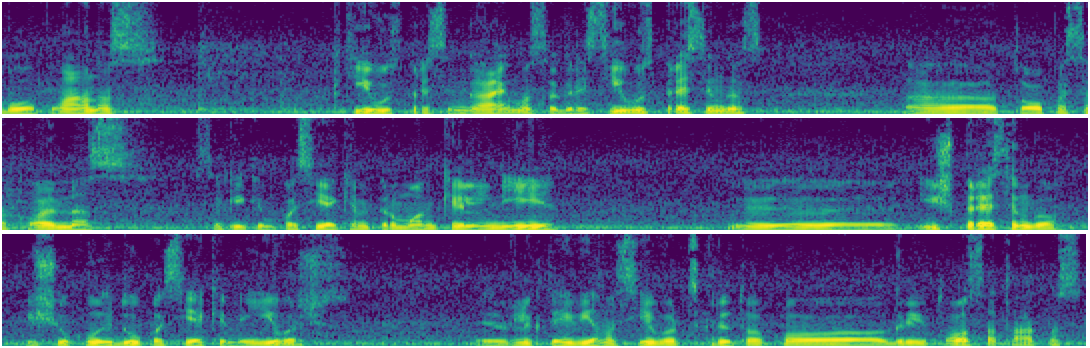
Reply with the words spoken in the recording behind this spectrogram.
buvo planas aktyvus presingavimas, agresyvus presingas. To pasiekoje mes, sakykime, pasiekėm pirmam kelnyje iš presingo, iš jų klaidų pasiekėme įvarčius ir liktai vienas įvartis krito po greitos atakos.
